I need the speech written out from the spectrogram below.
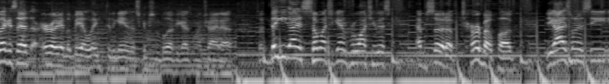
like I said earlier, there'll be a link to the game in the description below if you guys want to try it out. So thank you guys so much again for watching this episode of Turbo Pug. If you guys want to see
